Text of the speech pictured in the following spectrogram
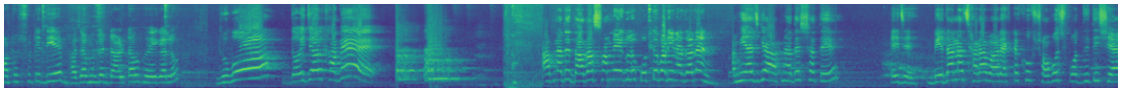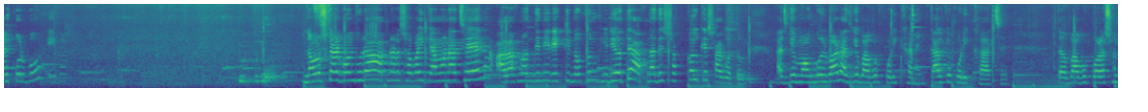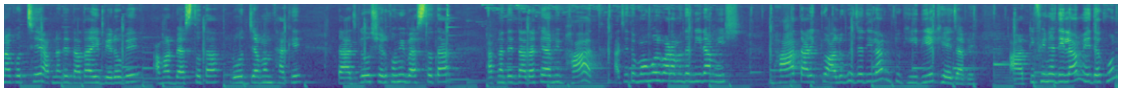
মটরশুঁটি দিয়ে ভাজা মুগের ডালটাও হয়ে গেল। ধ্রুব, দই জল খাবে? আপনাদের দাদার সামনে এগুলো করতে পারি না, জানেন? আমি আজকে আপনাদের সাথে এই যে বেদানা ছাড়াবার একটা খুব সহজ পদ্ধতি শেয়ার করব। এইভাবে নমস্কার বন্ধুরা, আপনারা সবাই কেমন আছেন? আলাপ নন্দিনীর একটি নতুন ভিডিওতে আপনাদের সকলকে স্বাগত। আজকে মঙ্গলবার, আজকে বাবুর পরীক্ষা নেই, কালকে পরীক্ষা আছে। তা বাবু পড়াশোনা করছে, আপনাদের দাদা এই বেরোবে, আমার ব্যস্ততা, রোজ যেমন থাকে, তা আজকেও সেরকমই ব্যস্ততা। আপনাদের দাদাকে আমি ভাত, আজকে তো মঙ্গলবার, আমাদের নিরামিষ। ভাত আর একটু আলু ভেজে দিলাম, একটু ঘি দিয়ে খেয়ে যাবে। আর টিফিনে দিলাম, এই দেখুন,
